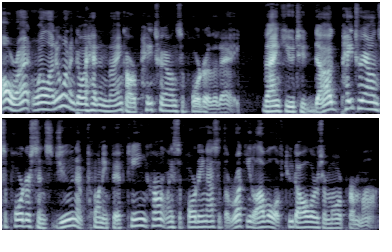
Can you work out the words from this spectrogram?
All right, well, I do want to go ahead and thank our Patreon supporter of the day. Thank you to Doug, Patreon supporter since June of 2015, currently supporting us at the rookie level of $2 or more per month.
